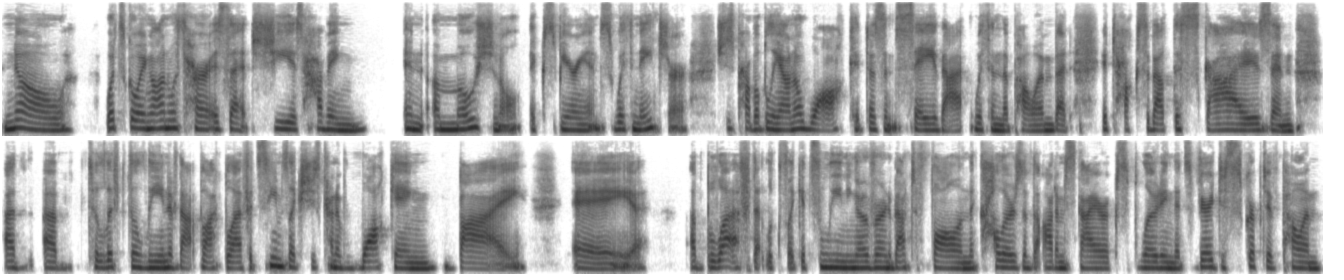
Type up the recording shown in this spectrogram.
No, what's going on with her is that she is having an emotional experience with nature. She's probably on a walk. It doesn't say that within the poem, but it talks about the skies and uh, uh, to lift the lean of that black bluff. It seems like she's kind of walking by a a bluff that looks like it's leaning over and about to fall, and the colors of the autumn sky are exploding. That's a very descriptive poem.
